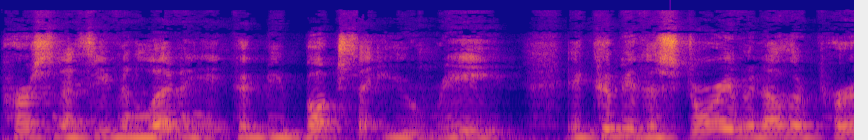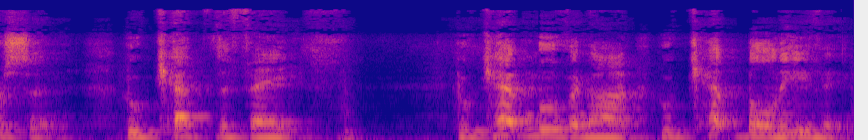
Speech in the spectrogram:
person that's even living. It could be books that you read. It could be the story of another person who kept the faith, who kept moving on, who kept believing.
